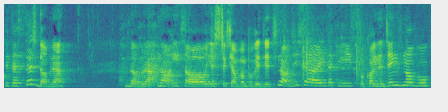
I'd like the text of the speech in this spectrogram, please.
Ty też chcesz? Dobra. Dobra, no i co jeszcze chciałam wam powiedzieć? No, dzisiaj taki spokojny dzień znowu.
